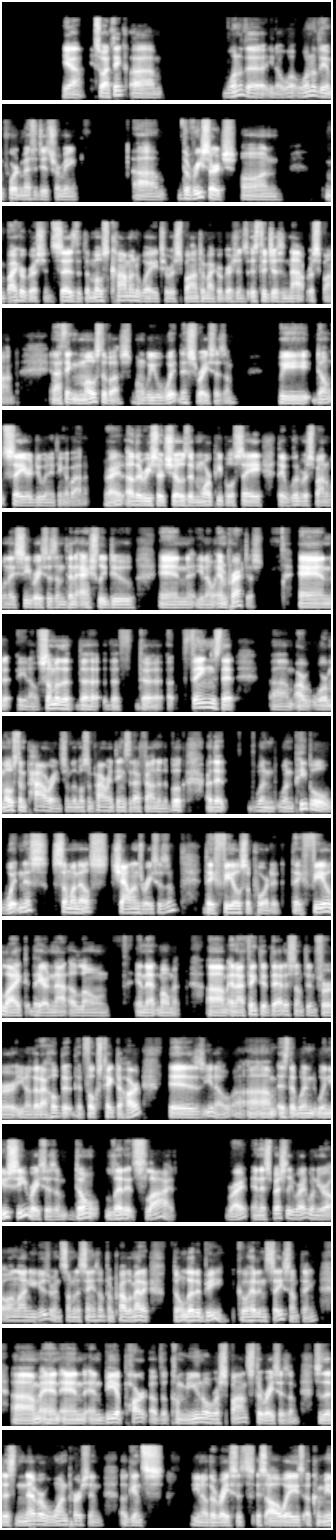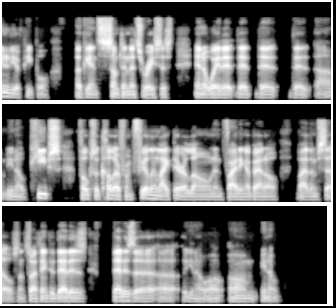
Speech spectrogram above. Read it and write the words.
Yeah. So I think um, one of the, you know, one of the important messages for me, um, the research on microaggressions says that the most common way to respond to microaggressions is to just not respond. And I think most of us, when we witness racism, we don't say or do anything about it right? Other research shows that more people say they would respond when they see racism than actually do in you know in practice. And you know some of the the the the things that um, are were most empowering some of the most empowering things that i found in the book are that when when people witness someone else challenge racism they feel supported. They feel like they are not alone in that moment um, and I think that that is something for you know that I hope that, that folks take to heart is you know uh, uh, um, is that when when you see racism, don't let it slide, right? And especially right when you're an online user and someone is saying something problematic, don't let it be. Go ahead and say something, um, and and and be a part of the communal response to racism, so that it's never one person against you know the race. It's it's always a community of people against something that's racist in a way that that that that um, you know keeps folks of color from feeling like they're alone and fighting a battle by themselves. And so I think that that is that is a, a you know a, um you know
